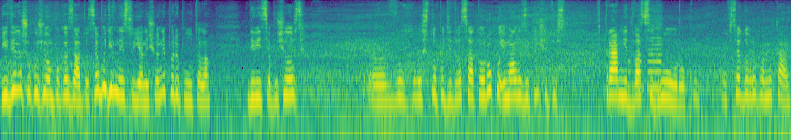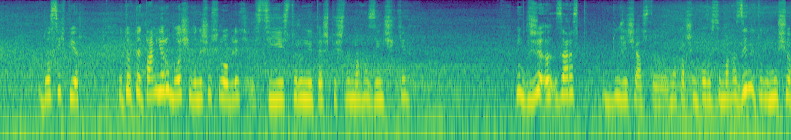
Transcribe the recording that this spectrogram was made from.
Єдине, що хочу вам показати, це будівництво, я нічого не переплутала. Дивіться, почалось е, в листопаді 20-го року і мало закінчитись в травні 22-го року. Я все добре пам'ятаю. До сих пір. Ну, тобто там є робочі, вони щось роблять. З цієї сторони теж пішли магазинчики. Ну, вже е, зараз дуже часто на першому поверсі магазини, тому що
